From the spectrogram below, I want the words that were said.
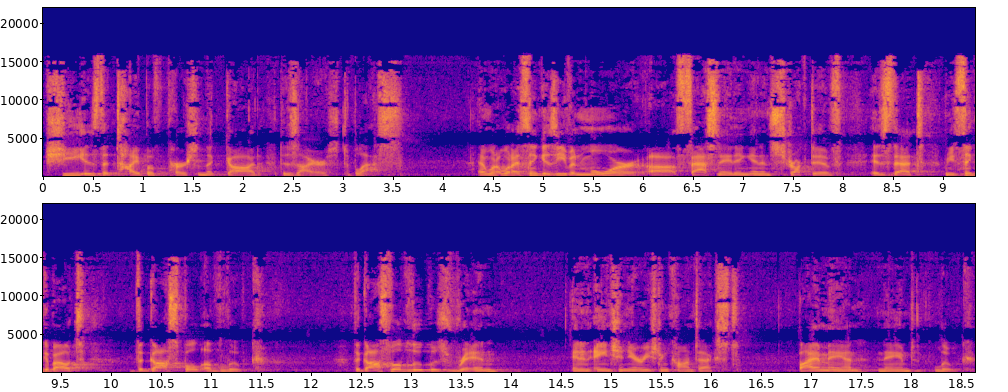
She is the type of person that God desires to bless. And what, what I think is even more uh, fascinating and instructive is that when you think about the Gospel of Luke, the Gospel of Luke was written in an ancient Near Eastern context by a man named Luke.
